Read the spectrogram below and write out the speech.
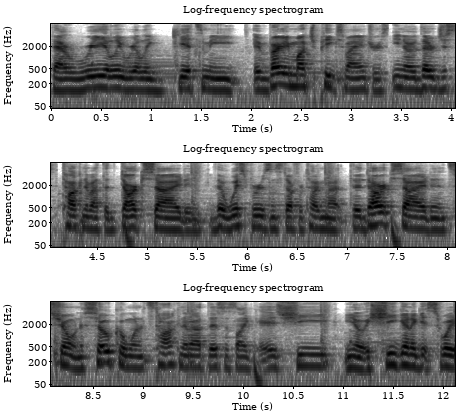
That really, really gets me. It very much piques my interest. You know, they're just talking about the dark side and the whispers and stuff. We're talking about the dark side, and it's showing Ahsoka when it's talking about this. It's like, is she, you know, is she gonna get swayed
